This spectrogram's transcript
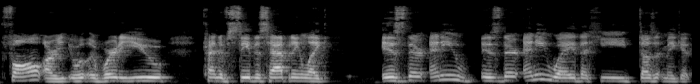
fall? Are you, where do you kind of see this happening? Like, is there any is there any way that he doesn't make it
